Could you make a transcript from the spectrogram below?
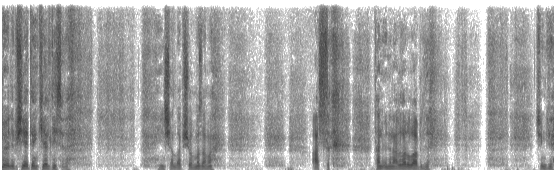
böyle bir şeye denk geldiyseler inşallah bir şey olmaz ama açlıktan ölen arılar olabilir. Çünkü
